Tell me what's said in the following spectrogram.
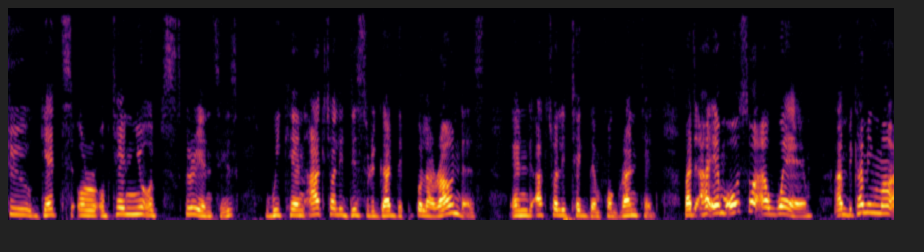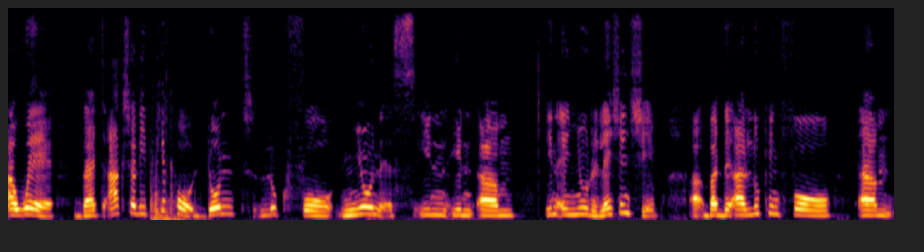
to get or obtain new experiences, we can actually disregard the people around us and actually take them for granted. But I am also aware, I'm becoming more aware that actually people don't look for newness in in um, in a new relationship, uh, but they are looking for um,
